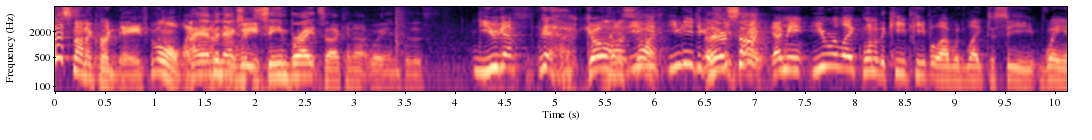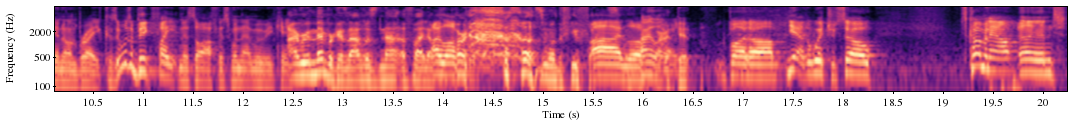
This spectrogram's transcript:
That's not a grenade. People don't like. I that haven't actually seen Bright, so I cannot weigh into this. Yeah. You got, yeah, go never on. You need, you need to I go never see saw Bright. it. I mean, you were like one of the key people I would like to see weigh in on Bright because it was a big fight in this office when that movie came I remember because I was not a fight. I love part. that was one of the few fights. I love I liked Bright. it. But um, yeah, The Witcher. So it's coming out, and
